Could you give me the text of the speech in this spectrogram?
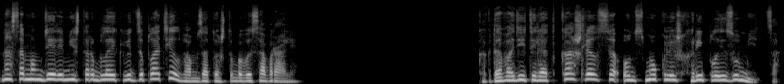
«На самом деле мистер Блейк ведь заплатил вам за то, чтобы вы соврали?» Когда водитель откашлялся, он смог лишь хрипло изумиться.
